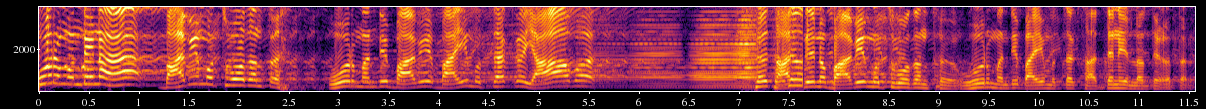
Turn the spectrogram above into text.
ಊರ್ ಮುಂದಿನ ಬಾವಿ ಮುಚ್ಚಬೋದಂತ. ಊರ್ ಮಂದಿ ಬಾವಿ, ಬಾಯಿ ಮುಚ್ಚಾಕ ಯಾವ ಸಾಧ್ಯನೋ ಬಾವಿ ಮುಚ್ಚಬೋದಂತ. ಊರ್ ಮಂದಿ ಬಾಯಿ ಮುಚ್ಚಕ್ ಸಾಧ್ಯನೇ ಇಲ್ಲ ಅಂತ ಹೇಳ್ತಾರೆ.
